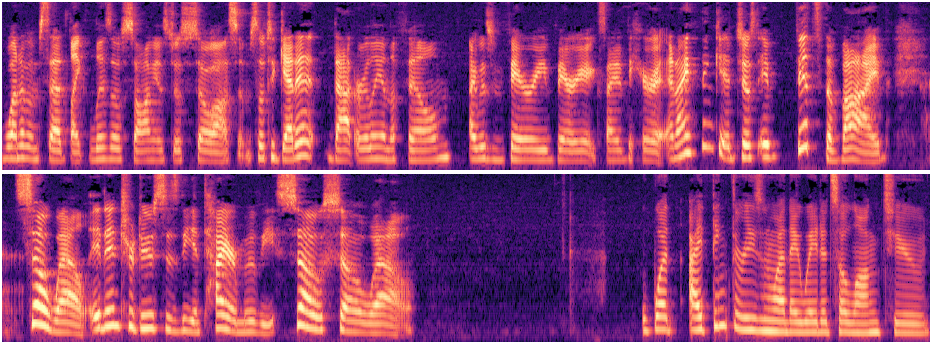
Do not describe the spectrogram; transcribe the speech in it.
one of them said like Lizzo's song is just so awesome. So to get it that early in the film, I was very very excited to hear it. And I think it just it fits the vibe so well. It introduces the entire movie so so well. What I think the reason why they waited so long to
